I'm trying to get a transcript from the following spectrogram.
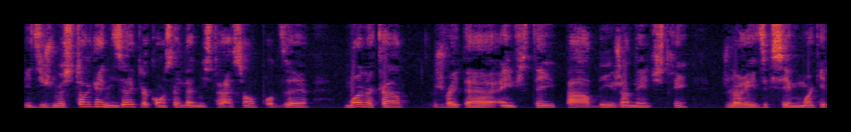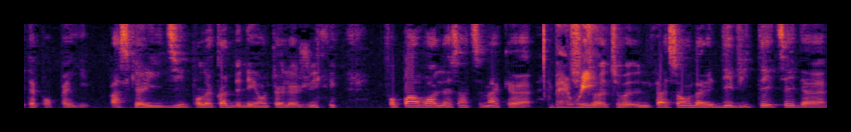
il dit, je me suis organisé avec le conseil d'administration pour dire, moi là, quand je vais être euh, invité par des gens de l'industrie, je leur ai dit que c'est moi qui étais pour payer. Parce qu'il dit, pour le code de déontologie, il faut pas avoir le sentiment que Ben tu- oui. tu, une façon d'éviter, tu sais, de-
